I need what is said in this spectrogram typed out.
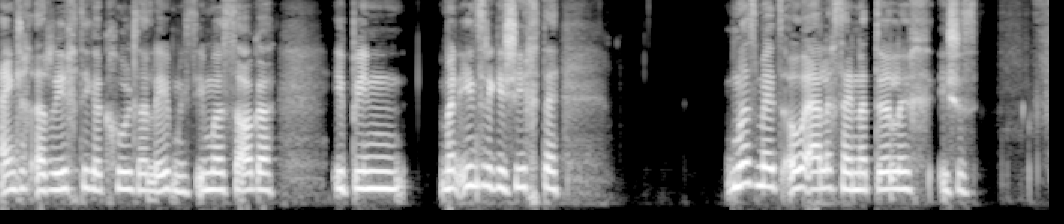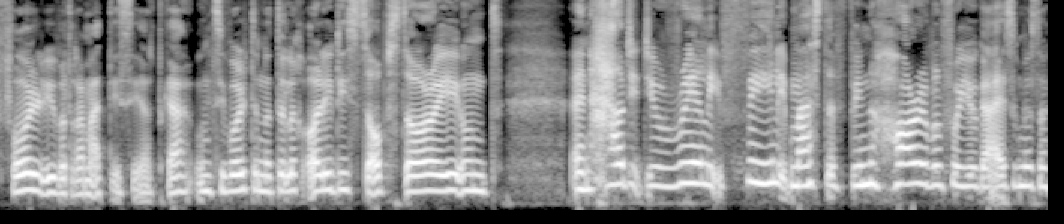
eigentlich ein richtiger cooles Erlebnis. Ich muss sagen, ich bin, meine, unsere Geschichte, muss man jetzt auch ehrlich sein, natürlich ist es voll überdramatisiert, gell? Und sie wollten natürlich alle die Sob-Story und and how did you really feel? It must have been horrible for you guys. Und wir so,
